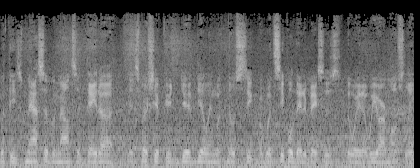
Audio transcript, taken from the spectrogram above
with these massive amounts of data, especially if you're de- dealing with no SQL, with SQL databases, the way that we are mostly,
